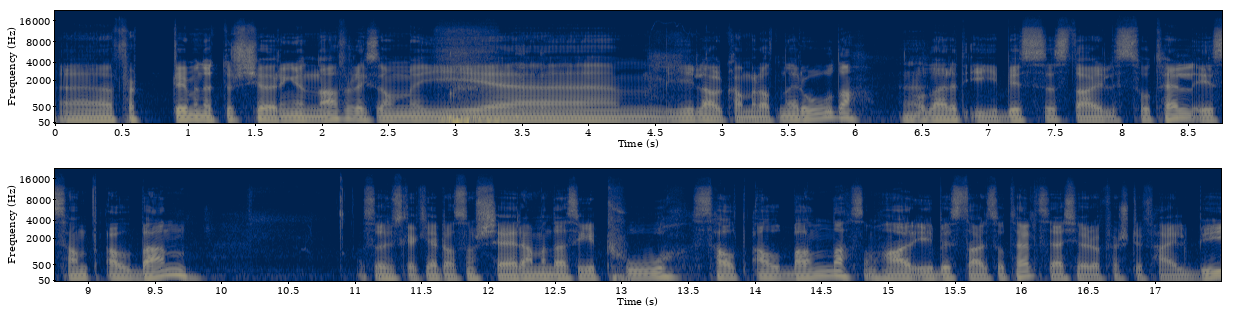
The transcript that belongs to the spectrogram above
uh, 40 minutters kjøring unna for å liksom gi, uh, gi lagkameratene ro. da. Ja. Og det er et Ibis Styles-hotell i St. Alban. Så husker jeg ikke helt hva som skjer, her, men det er sikkert to Salt Alban da, som har Ibis Stars hotell, så jeg kjører først til feil by,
